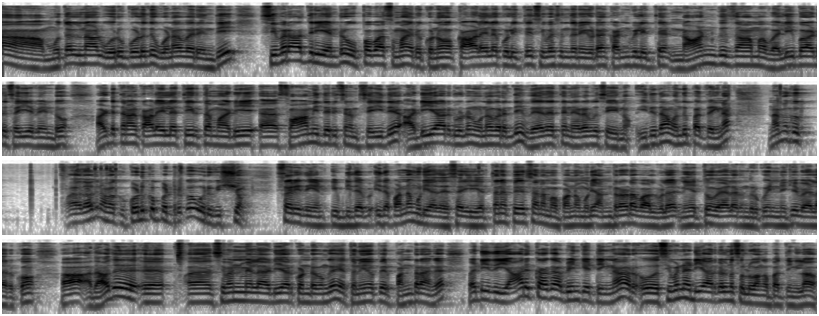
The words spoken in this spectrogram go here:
முதல் நாள் ஒரு பொழுது உணவருந்தி சிவராத்திரி என்று உபவாசமாக இருக்கணும். காலையில் குளித்து சிவசிந்தனையுடன் கண் விழித்து நான்கு சாம வழிபாடு செய்ய வேண்டும். அடுத்த நாள் காலையில் தீர்த்தமாடி சுவாமி தரிசனம் செய்து அடியார்களுடன் உணவருந்தி வேதத்தை நிறைவு செய்யணும். இதுதான் வந்து பார்த்திங்கன்னா நமக்கு அதாவது நமக்கு கொடுக்கப்பட்டிருக்க ஒரு விஷயம். சார் இது என் இப்படி இதை இதை பண்ண முடியாது. சார் இது எத்தனை பேர் நம்ம பண்ண முடியும்? அன்றாட வாழ்வில் நேற்றும் வேலை இருந்திருக்கும் இன்றைக்கும் வேலை இருக்கும். அதாவது சிவன் மேலே அடியார் கொண்டவங்க எத்தனையோ பேர் பண்ணுறாங்க பட் இது யாருக்காக அப்படின்னு கேட்டிங்கன்னா ஓ, சிவனடியார்கள்னு சொல்லுவாங்க பார்த்தீங்களா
